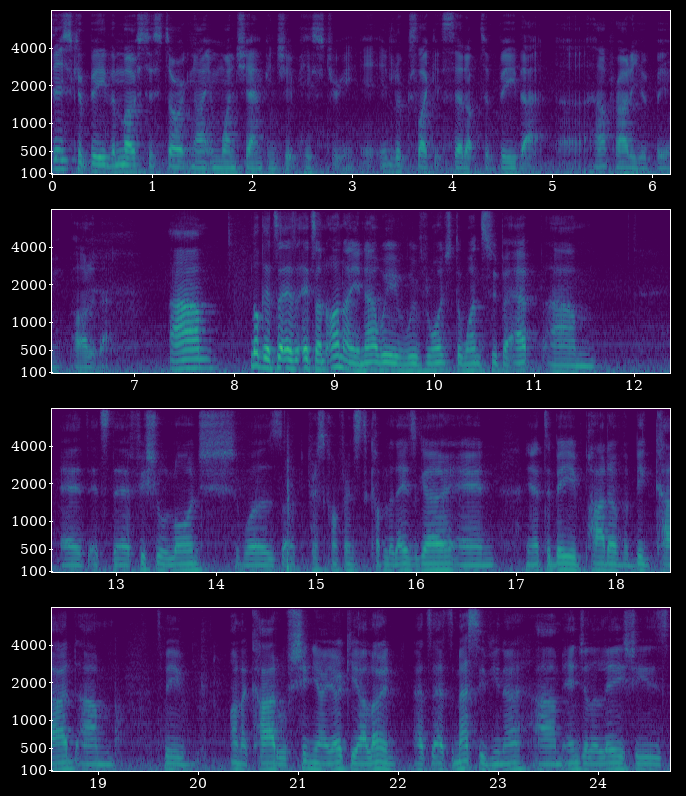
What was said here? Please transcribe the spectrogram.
This could be the most historic night in one championship history. It, it looks like it's set up to be that. Uh, how proud are you of being part of that? Um, look, it's a, it's an honor. You know, we've we've launched the One Super app. Um, it, it's the official launch was the press conference a couple of days ago, and you know to be part of a big card, um, to be on a card with Shinya Aoki alone, that's that's massive. You know, um, Angela Lee, she's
